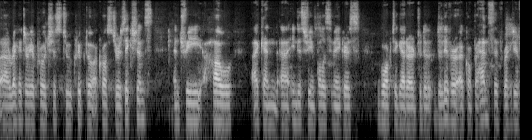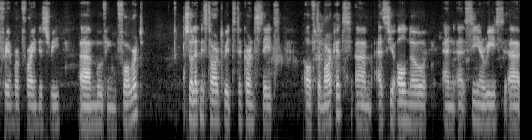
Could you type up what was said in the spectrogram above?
uh, regulatory approaches to crypto across jurisdictions? And three, how uh, can uh, industry and policymakers work together to de deliver a comprehensive regulatory framework for industry uh, moving forward? So let me start with the current state of the market. Um, as you all know and uh, see and read, uh,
